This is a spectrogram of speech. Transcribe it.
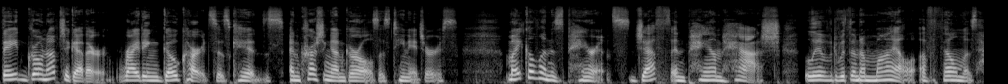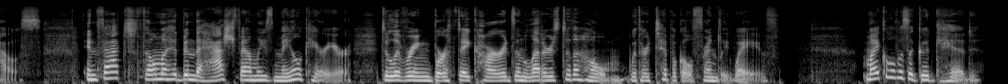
They'd grown up together, riding go karts as kids and crushing on girls as teenagers. Michael and his parents, Jeff and Pam Hash, lived within a mile of Thelma's house. In fact, Thelma had been the Hash family's mail carrier, delivering birthday cards and letters to the home with her typical friendly wave. Michael was a good kid,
